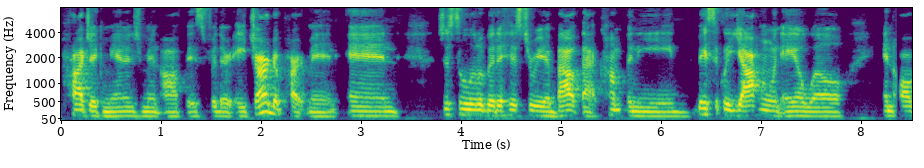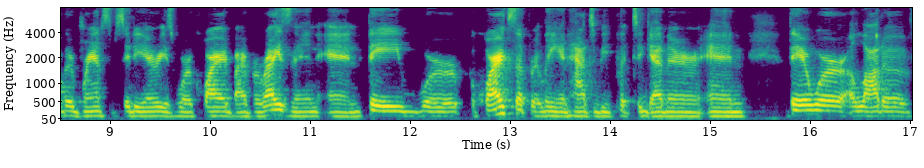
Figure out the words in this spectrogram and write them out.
project management office for their HR department. And just a little bit of history about that company. Basically, Yahoo and AOL and all their brand subsidiaries were acquired by Verizon and they were acquired separately and had to be put together. And there were a lot of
